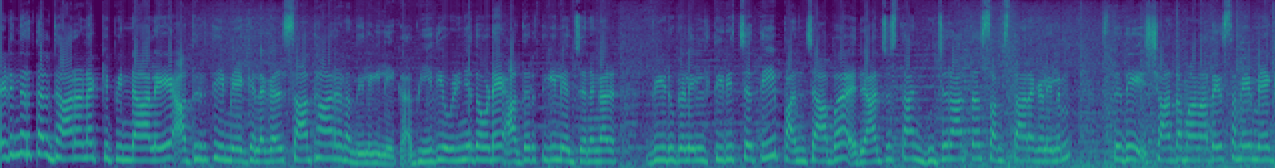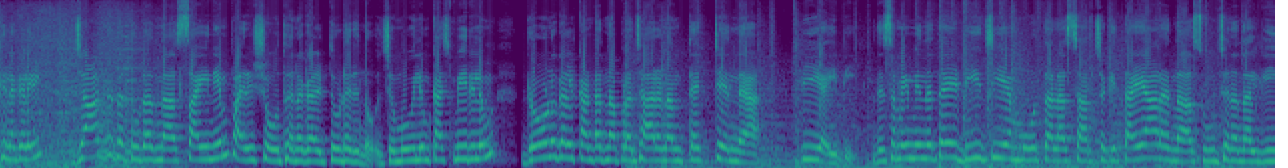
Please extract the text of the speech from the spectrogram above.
വെടിനിർത്തൽ ധാരണയ്ക്ക് പിന്നാലെ അതിർത്തി മേഖലകൾ സാധാരണ നിലയിലേക്ക്. ഭീതി ഒഴിഞ്ഞതോടെ അതിർത്തിയിലെ ജനങ്ങൾ വീടുകളിൽ തിരിച്ചെത്തി. പഞ്ചാബ് രാജസ്ഥാൻ ഗുജറാത്ത് സംസ്ഥാനങ്ങളിലും സ്ഥിതി ശാന്തമാണ്. അതേസമയം മേഖലകളിൽ ജാഗ്രത തുടർന്ന സൈന്യം പരിശോധനകൾ തുടരുന്നു. ജമ്മുവിലും കശ്മീരിലും ഡ്രോണുകൾ കണ്ടെന്ന പ്രചാരണം തെറ്റെന്ന് പി ഐ ബി. അതേസമയം ഇന്നത്തെ ഡി ജി എം തല ചർച്ചയ്ക്ക് തയ്യാറെന്ന സൂചന നൽകി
